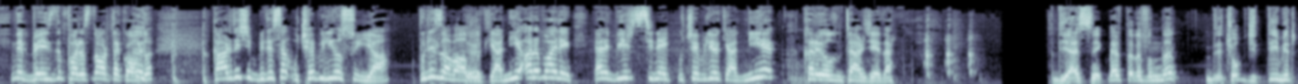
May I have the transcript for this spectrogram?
ne benzin parasına ortak oldu. Kardeşim bir de sen uçabiliyorsun ya. Bu ne zavallılık evet. ya. Niye arabayla yani bir sinek uçabiliyorken niye karayolunu tercih eder? Diğer sinekler tarafından çok ciddi bir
